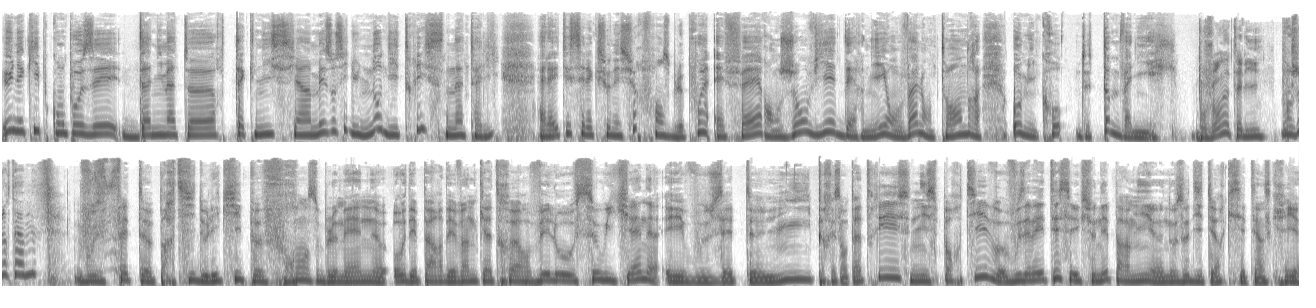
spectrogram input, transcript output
Une équipe composée d'animateurs, techniciens, mais aussi d'une auditrice, Nathalie. Elle a été sélectionnée sur francebleu.fr en janvier dernier. On va l'entendre au micro de Tom Vanier. Bonjour Nathalie. Bonjour Tom. Vous faites partie de l'équipe France Bleu au départ des 24 heures vélo ce week-end et vous êtes ni présentatrice ni sportive. Vous avez été sélectionnée parmi euh, nos auditeurs qui s'étaient inscrits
